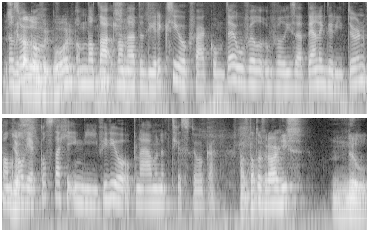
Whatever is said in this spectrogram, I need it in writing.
Dat smet is dat om- overboord. Omdat dat Niks, hè. vanuit de directie ook vaak komt. Hè? Hoeveel, hoeveel is uiteindelijk de return van Yes. al die kost dat je in die videoopname hebt gestoken? Als dat de vraag is, nul.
